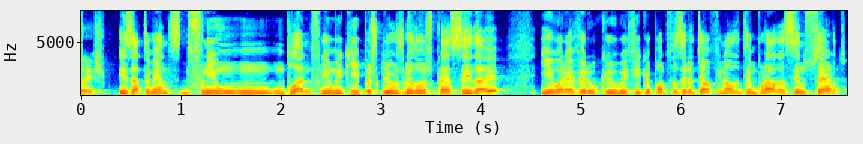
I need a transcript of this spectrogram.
ideias. Exatamente, definiu um, um plano, definiu uma equipa, escolheu os jogadores para essa ideia e agora é ver o que o Benfica pode fazer até ao final da temporada, sendo certo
